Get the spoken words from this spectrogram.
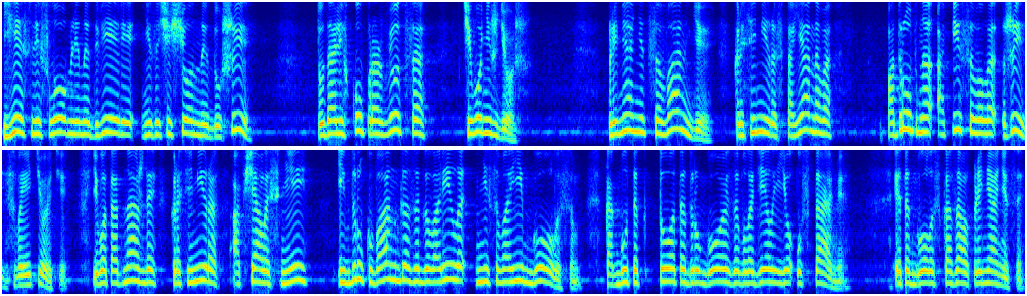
Если сломлены двери незащищенной души, туда легко прорвется, чего не ждешь. Племянница Ванги, Красимира Стоянова – подробно описывала жизнь своей тети. И вот однажды Красимира общалась с ней, и вдруг Ванга заговорила не своим голосом, как будто кто-то другой завладел ее устами. Этот голос сказал племяннице,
